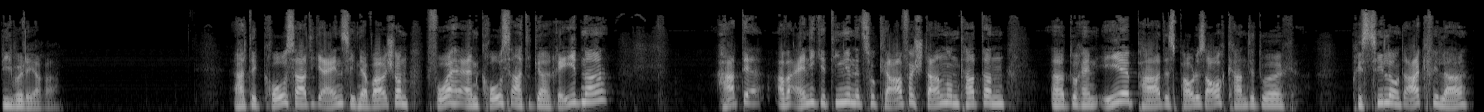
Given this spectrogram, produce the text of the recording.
Bibellehrer. Er hatte großartige Einsichten. Er war schon vorher ein großartiger Redner, hatte aber einige Dinge nicht so klar verstanden und hat dann äh, durch ein Ehepaar, das Paulus auch kannte, durch Priscilla und Aquila,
